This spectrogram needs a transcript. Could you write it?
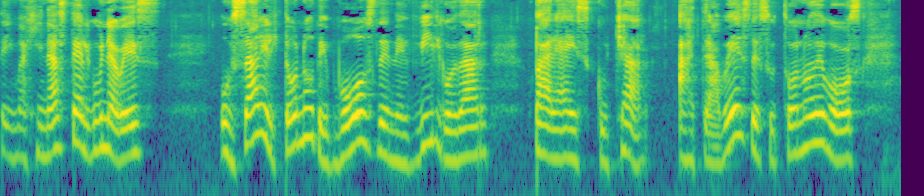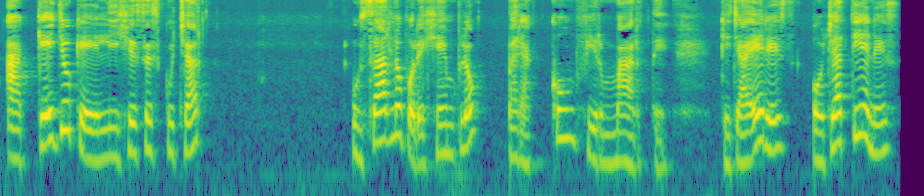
¿Te imaginaste alguna vez usar el tono de voz de Neville Goddard para escuchar a través de su tono de voz aquello que eliges escuchar? Usarlo, por ejemplo, para confirmarte que ya eres o ya tienes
